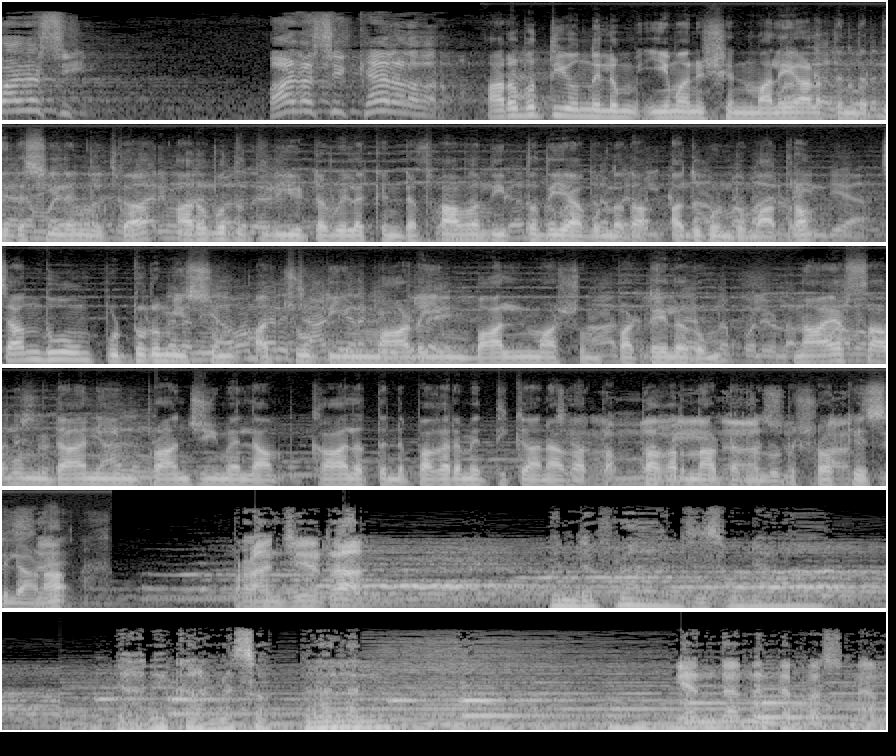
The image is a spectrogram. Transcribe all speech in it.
Padashi. അറുപത്തിയൊന്നിലും ഈ മനുഷ്യൻ മലയാളത്തിന്റെ തിരശീലങ്ങൾക്ക് അറുപത് തിരിയിട്ട വിളക്കിന്റെ ഭാവദീപ്തതയാകുന്നത് അതുകൊണ്ട് മാത്രം. ചന്തുവും പുട്ടുറുമീസും അച്ചൂട്ടിയും മാടയും ബാലന്മാഷും പട്ടേലറും നായർ സാബും ഡാനിയും പ്രാഞ്ചിയുമെല്ലാം കാലത്തിന് പകരമെത്തിക്കാനാകാത്ത പകർനാട്ടങ്ങളുടെ ഷോക്കേസിലാണ്. എന്താ നിന്റെ പ്രശ്നം?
